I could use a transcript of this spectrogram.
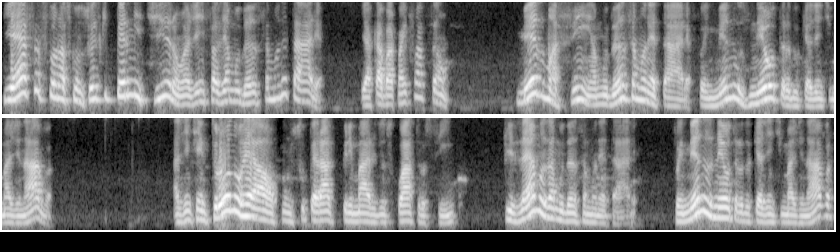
e essas foram as condições que permitiram a gente fazer a mudança monetária e acabar com a inflação. Mesmo assim, a mudança monetária foi menos neutra do que a gente imaginava. A gente entrou no real com um superávit primário de uns 4 ou 5, fizemos a mudança monetária, foi menos neutra do que a gente imaginava,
